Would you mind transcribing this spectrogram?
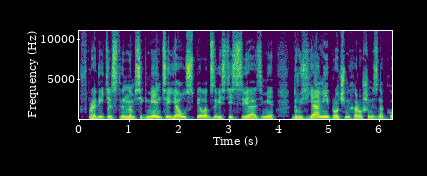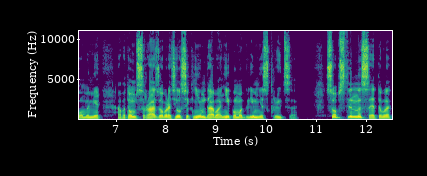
в правительственном сегменте, я успел обзавестись связями, друзьями и прочими хорошими знакомыми, а потом сразу обратился к ним, дабы они помогли мне скрыться. Собственно, с этого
